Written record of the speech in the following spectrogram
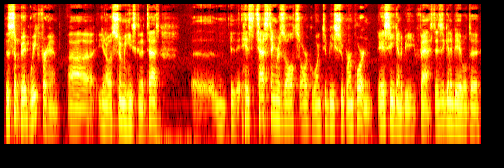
this is a big week for him. Uh, you know, assuming he's going to test. Uh, his testing results are going to be super important. Is he going to be fast? Is he going to be able to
